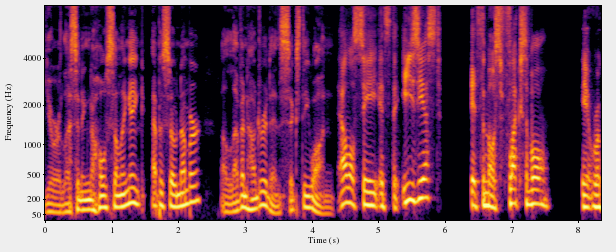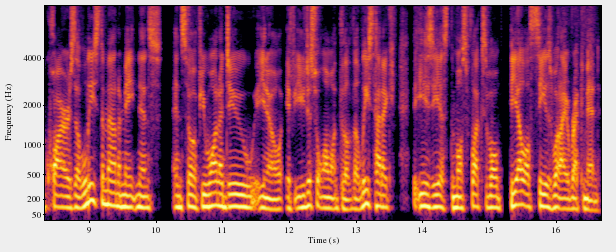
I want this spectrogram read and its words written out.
You're listening to Wholesaling Inc., episode number 1161. LLC, it's the easiest, it's the most flexible, it requires the least amount of maintenance. And so if you want to do, you know, if you just want the, the least headache, the easiest, the most flexible, the LLC is what I recommend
